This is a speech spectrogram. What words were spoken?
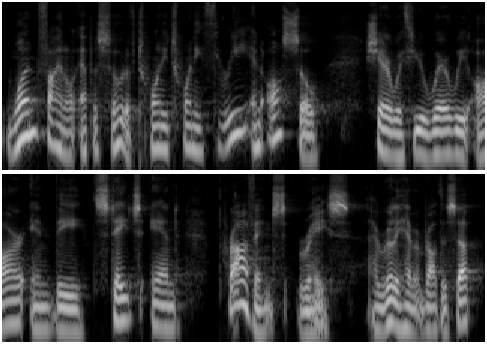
one final episode of 2023 and also share with you where we are in the states and province race. I really haven't brought this up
